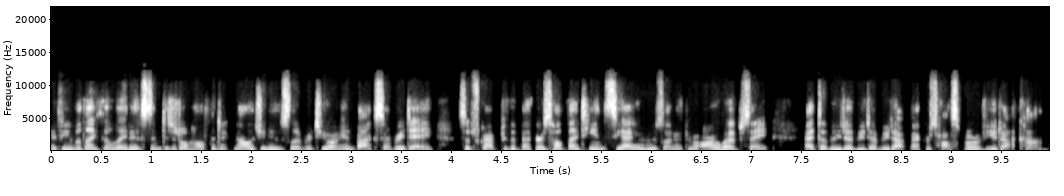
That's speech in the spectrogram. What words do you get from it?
If you would like the latest in digital health and technology news delivered to your inbox every day, subscribe to the Becker's Health IT and CIO newsletter through our website at www.beckershospitalreview.com.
